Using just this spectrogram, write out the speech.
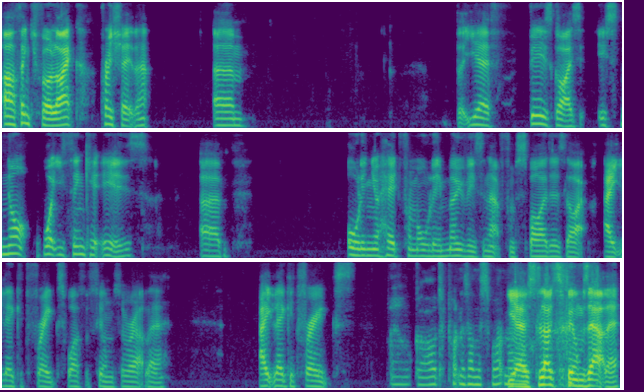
Oh, thank you for a like. Appreciate that. Um, but yeah, fears, guys, it's not what you think it is. Um, all in your head from all in movies and that from spiders like Eight Legged Freaks. What other films are out there? Eight Legged Freaks, Oh God, putting us on the spot now. yeah, there's loads of films out there.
